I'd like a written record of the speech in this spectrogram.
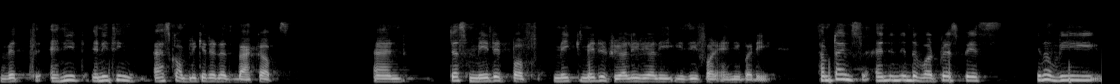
with any anything as complicated as backups. And just made it perf- make made it really really easy for anybody. Sometimes and in, in the wordpress space you know we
